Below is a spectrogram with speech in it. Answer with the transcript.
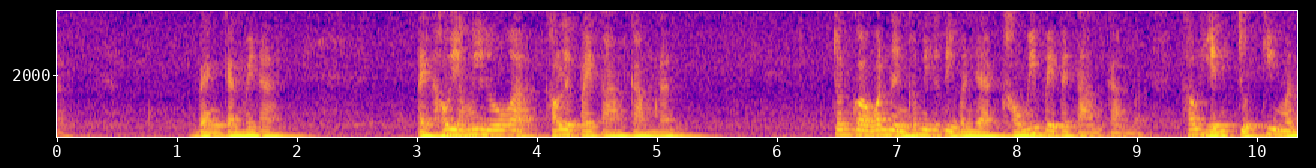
ครับ แบ่งกันไม่ได้ แต่เขายังไม่รู้ว่า เขาเลยไปตามกรรมนั้น จนกว่าวันหนึ่งเขามีสติปัญญา เขาไม่ไปไปตามกรรมอะเขาเห็นจุดที่มัน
